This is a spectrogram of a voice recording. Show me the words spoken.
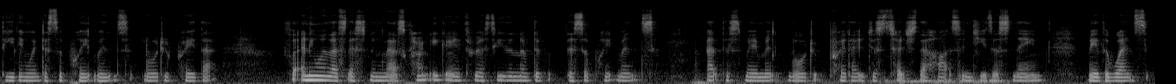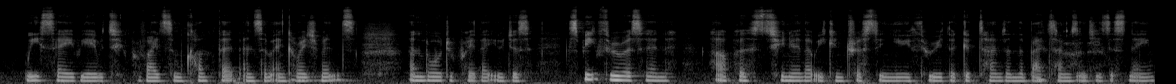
dealing with disappointments, Lord, we pray that for anyone that's listening that's currently going through a season of disappointments at this moment, Lord, we pray that you just touch their hearts in Jesus' name. May the words we say be able to provide some comfort and some encouragements. And Lord, we pray that you just speak through us and help us to know that we can trust in you through the good times and the bad yes, times God. in Jesus' name.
